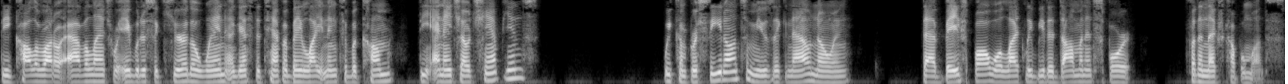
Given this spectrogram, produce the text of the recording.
the Colorado Avalanche were able to secure the win against the Tampa Bay Lightning to become the NHL champions, we can proceed on to music now knowing that baseball will likely be the dominant sport for the next couple months.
